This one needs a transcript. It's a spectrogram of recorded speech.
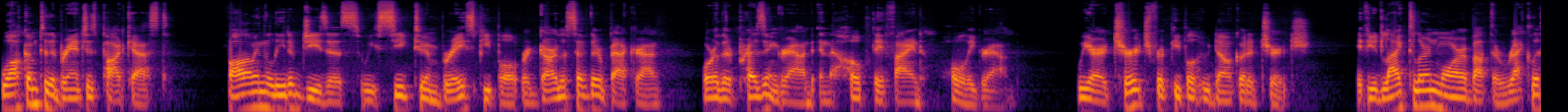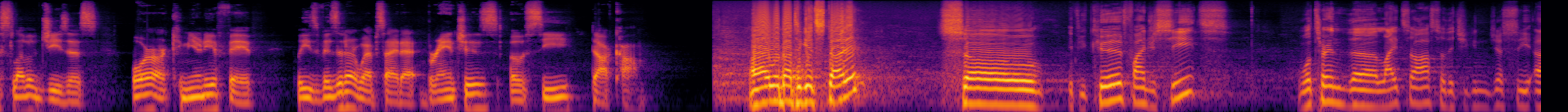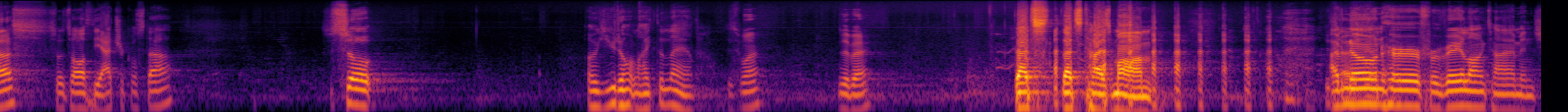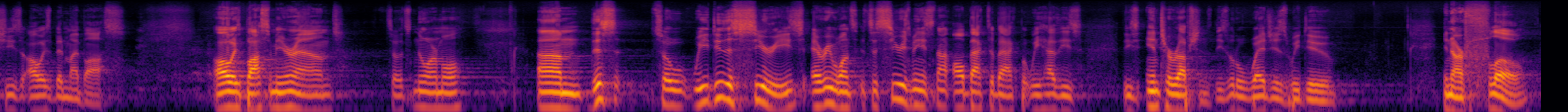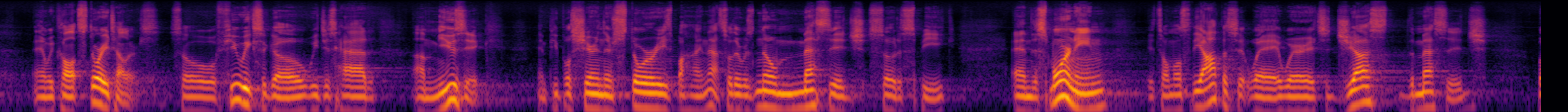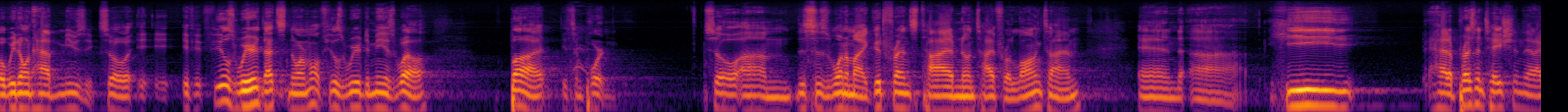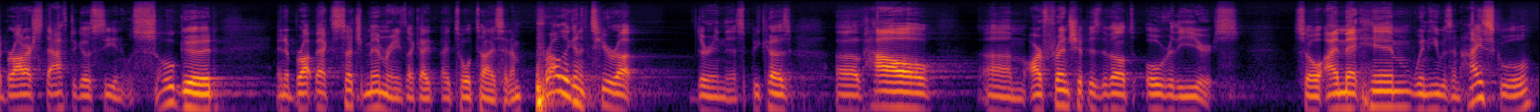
Welcome to the Branches Podcast. Following the lead of Jesus, we seek to embrace people regardless of their background or their present ground in the hope they find holy ground. We are a church for people who don't go to church. If you'd like to learn more about the reckless love of Jesus or our community of faith, please visit our website at branchesoc.com. All right, we're about to get started. So, if you could find your seats, we'll turn the lights off so that you can just see us. So it's all theatrical style. So, oh, you don't like the lamp? This one? Is it better? That's that's Ty's mom. I've known her for a very long time, and she's always been my boss. Always bossing me around, so it's normal. Um, this so we do this series every once. It's a series, meaning it's not all back to back, but we have these these interruptions, these little wedges we do in our flow, and we call it storytellers. So a few weeks ago, we just had um, music and people sharing their stories behind that. So there was no message, so to speak. And this morning, it's almost the opposite way, where it's just the message, but we don't have music. So if it feels weird, that's normal. It feels weird to me as well but it's important. So um, this is one of my good friends, Ty. I've known Ty for a long time, and uh, he had a presentation that I brought our staff to go see, and it was so good, and it brought back such memories. Like I, I told Ty, I said, I'm probably going to tear up during this because of how um, our friendship has developed over the years. So I met him when he was in high school,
